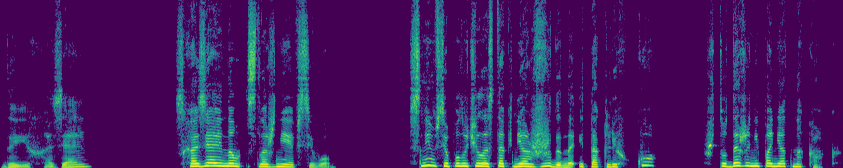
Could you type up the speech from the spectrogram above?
да и их хозяин. С хозяином сложнее всего. С ним все получилось так неожиданно и так легко, что даже непонятно как.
